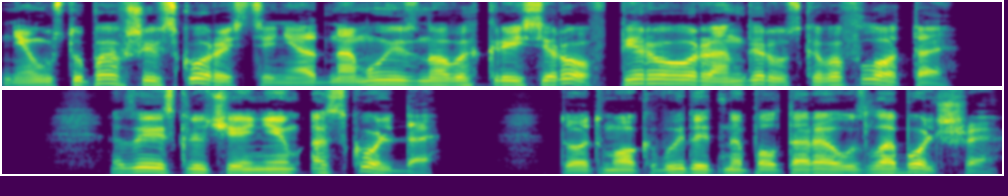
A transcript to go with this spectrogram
не уступавший в скорости ни одному из новых крейсеров первого ранга русского флота. За исключением Аскольда – тот мог выдать на полтора узла больше.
